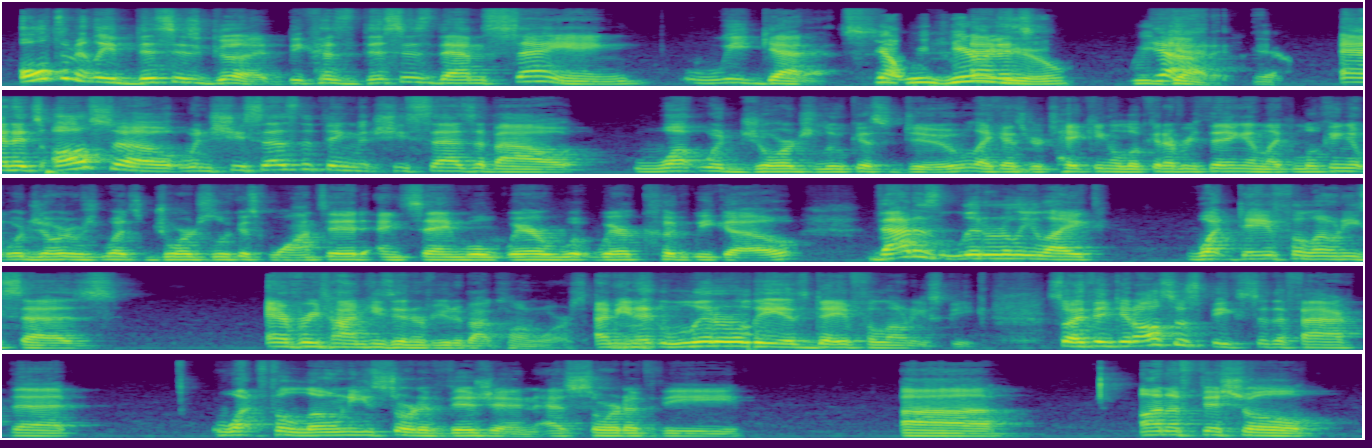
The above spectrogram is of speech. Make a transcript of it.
Ultimately, this is good because this is them saying we get it. Yeah, we hear you. We yeah. get it. Yeah. And it's also when she says the thing that she says about what would George Lucas do? Like as you're taking a look at everything and like looking at what George what George Lucas wanted and saying, well, where where could we go? That is literally like what Dave Filoni says every time he's interviewed about Clone Wars. I mean, mm-hmm. it literally is Dave Filoni speak. So I think it also speaks to the fact that what Filoni's sort of vision as sort of the uh, unofficial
